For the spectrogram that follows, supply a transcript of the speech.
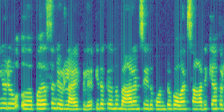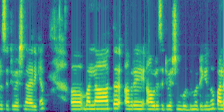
ഈ ഒരു പേഴ്സന്റെ ഒരു ലൈഫിൽ ഇതൊക്കെ ഒന്ന് ബാലൻസ് ചെയ്ത് കൊണ്ടുപോകാൻ സാധിക്കാത്ത ഒരു സിറ്റുവേഷൻ ആയിരിക്കാം വല്ലാത്ത അവരെ ആ ഒരു സിറ്റുവേഷൻ ബുദ്ധിമുട്ടിക്കുന്നു. പല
